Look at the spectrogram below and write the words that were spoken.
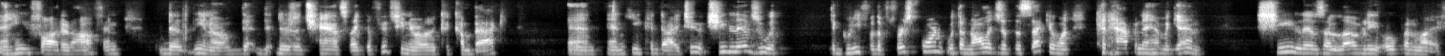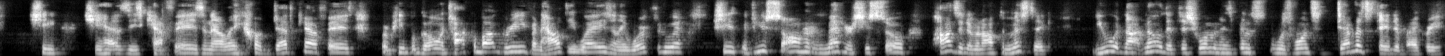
and he fought it off. And the you know th- there's a chance like the 15 year old could come back, and and he could die too. She lives with the grief of the firstborn with the knowledge that the second one could happen to him again. She lives a lovely open life. She she has these cafes in LA called death cafes where people go and talk about grief in healthy ways and they work through it. She if you saw her and met her, she's so positive and optimistic. You would not know that this woman has been was once devastated by grief,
